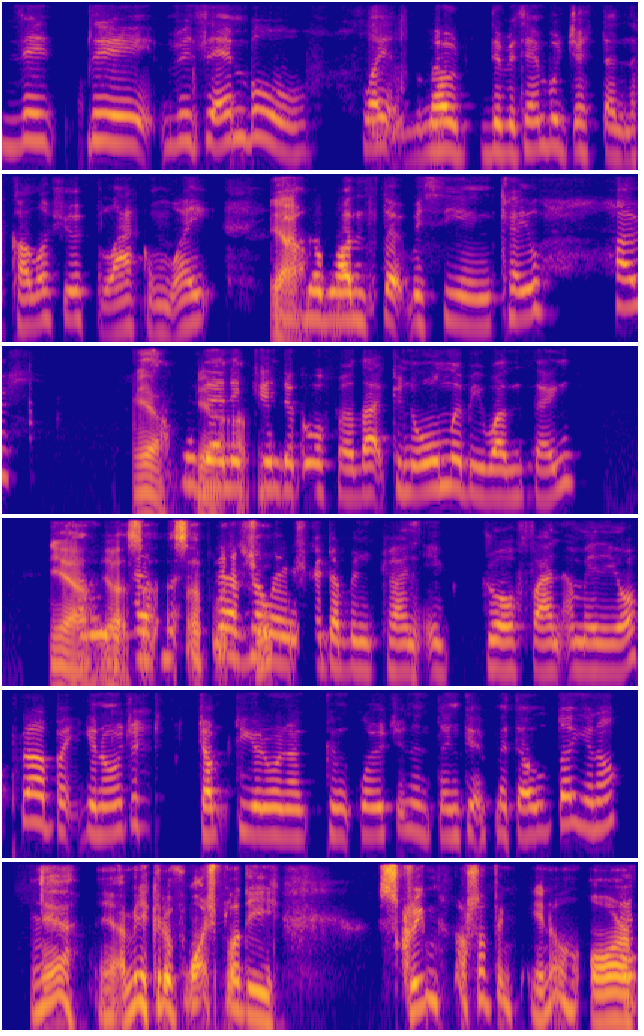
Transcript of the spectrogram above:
They they resemble like well they resemble just in the colour shoe, black and white. Yeah, The ones that we see in Kyle's house. yeah, And yeah, then it kind of go for that can only be one thing. yeah, I mean, yeah. It's a, it's a. Personally, could have been trying to draw Phantom of the Opera, but you know, just jump to your own conclusion and think it's Matilda, you know. Yeah, yeah. I mean, you could have watched bloody Scream or something, you know, or.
